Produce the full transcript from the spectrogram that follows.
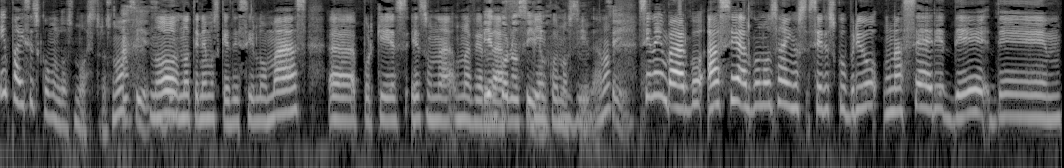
en países como los nuestros, ¿no? Así es. No, no tenemos que decirlo más uh, porque es, es una, una verdad bien, bien conocida, ¿no? Sí. Sin embargo, hace algunos años se descubrió una serie de, de,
